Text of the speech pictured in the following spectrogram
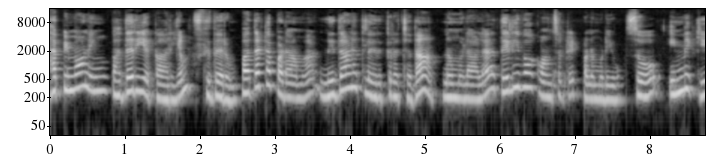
ஹாப்பி மார்னிங் பதறிய காரியம் சிதறும். பதட்டப்படாம நிதானத்துல இருக்கிறச்ச தான் நம்மளால தெளிவா கான்சென்ட்ரேட் பண்ண முடியும். சோ இன்னைக்கு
